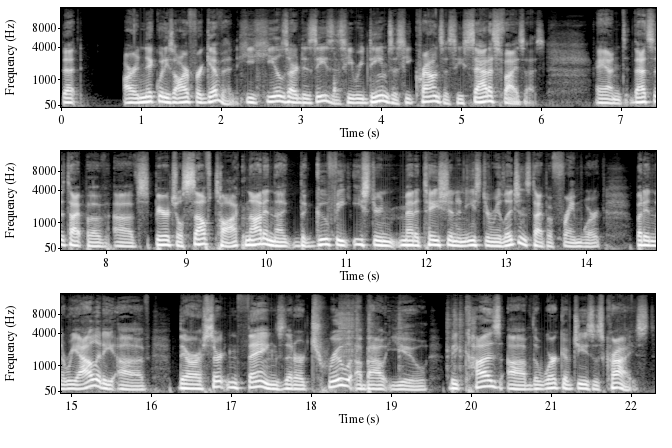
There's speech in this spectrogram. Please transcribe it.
that our iniquities are forgiven. He heals our diseases. He redeems us. He crowns us. He satisfies us. And that's the type of, of spiritual self talk, not in the, the goofy Eastern meditation and Eastern religions type of framework, but in the reality of there are certain things that are true about you because of the work of Jesus Christ.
